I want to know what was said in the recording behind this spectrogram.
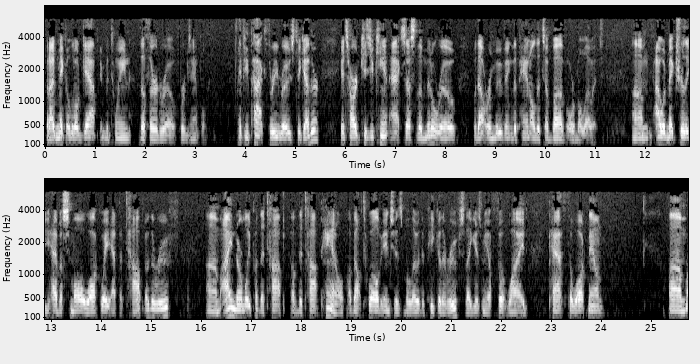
But I'd make a little gap in between the third row, for example. If you pack three rows together, it's hard because you can't access the middle row without removing the panel that's above or below it. Um, I would make sure that you have a small walkway at the top of the roof. Um, I normally put the top of the top panel about 12 inches below the peak of the roof, so that gives me a foot wide path to walk down. Um,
